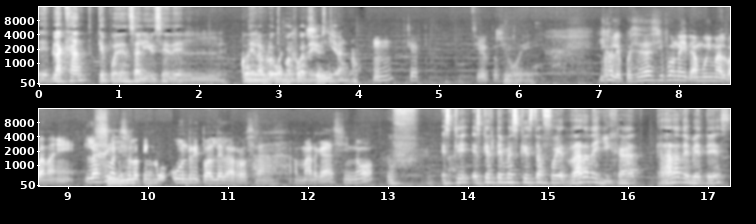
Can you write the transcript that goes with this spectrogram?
eh, Black Hand que pueden salirse del, Con de la Bloodhound cuando ellos sí. quieran, ¿no? Ujú, cierto, cierto, Qué cierto. Híjole, pues esa sí fue una idea muy malvada, ¿eh? Lástima que solo tengo un ritual de la rosa amarga, si no, Uf, es que, es que el tema es que esta fue rara de Jihad, rara de Betes,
